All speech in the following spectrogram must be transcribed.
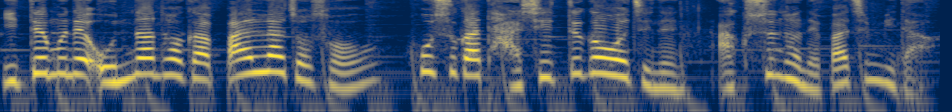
이 때문에 온난화가 빨라져서 호수가 다시 뜨거워지는 악순환에 빠집니다.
